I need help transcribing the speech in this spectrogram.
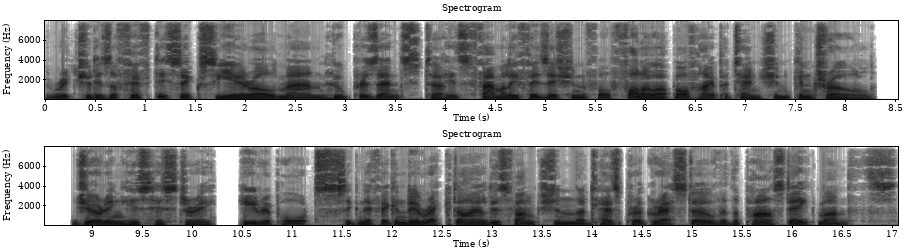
Richard is a 56-year-old man who presents to his family physician for follow-up of hypertension control. During his history, he reports significant erectile dysfunction that has progressed over the past eight months.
